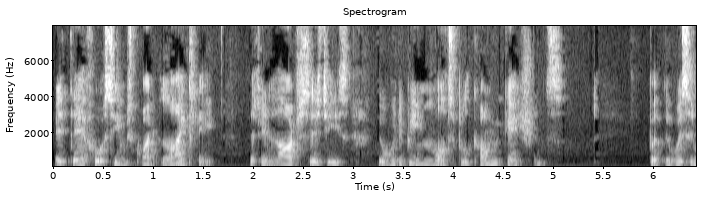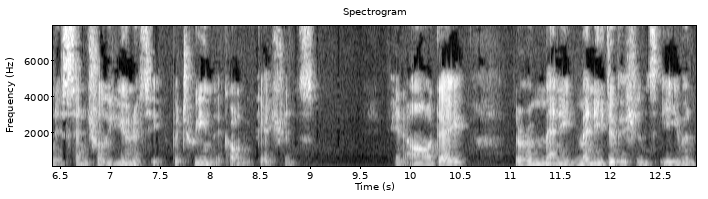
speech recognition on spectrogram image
It therefore seems quite likely that in large cities there would have been multiple congregations, but there was an essential unity between the congregations. In our day, there are many, many divisions even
